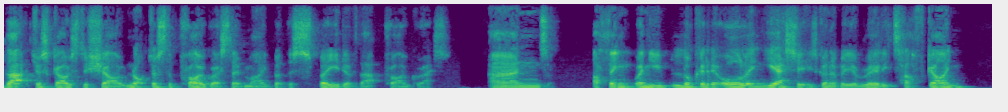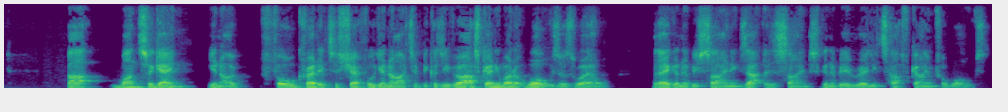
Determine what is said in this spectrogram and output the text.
that just goes to show not just the progress they've made, but the speed of that progress. And I think when you look at it all in, yes, it is going to be a really tough game. But once again, you know, full credit to Sheffield United because if you ask anyone at Wolves as well, they're going to be saying exactly the same. It's going to be a really tough game for Wolves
